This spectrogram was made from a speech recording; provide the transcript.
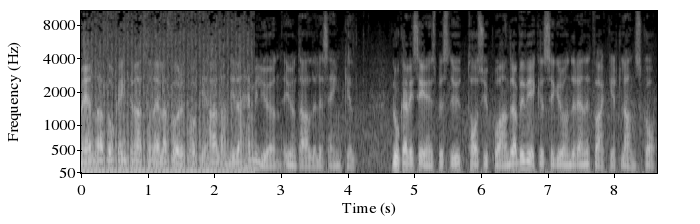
Men att locka internationella företag till Halland i den här miljön är ju inte alldeles enkelt. Lokaliseringsbeslut tas ju på andra bevekelsegrunder än ett vackert landskap.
